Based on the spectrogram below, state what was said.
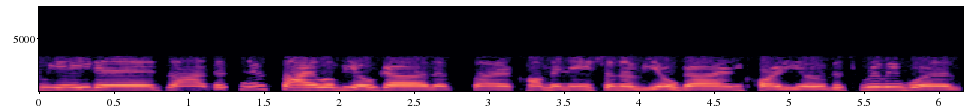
created uh, this new style of yoga that's a combination of yoga and cardio. This really was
